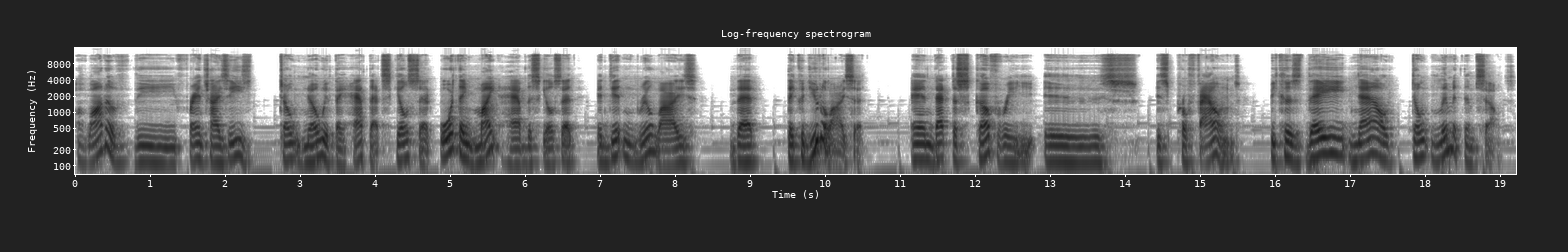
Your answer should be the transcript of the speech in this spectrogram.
a lot of the franchisees don't know if they have that skill set or they might have the skill set and didn't realize that they could utilize it and that discovery is is profound because they now don't limit themselves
